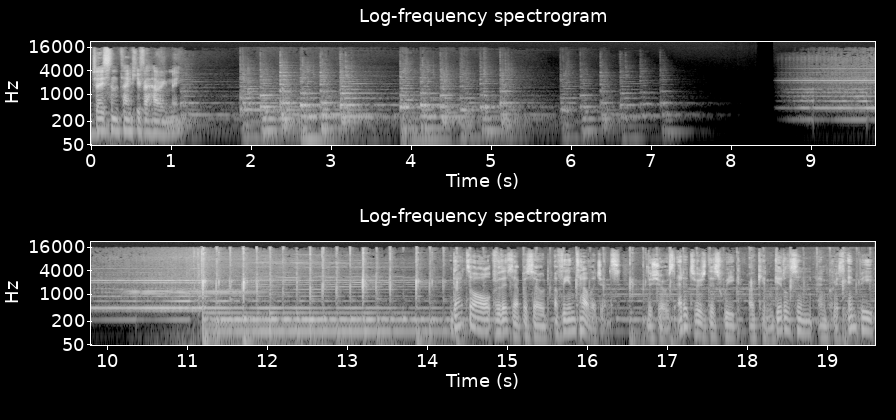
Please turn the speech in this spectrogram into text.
Jason, thank you for having me. That's all for this episode of The Intelligence. The show's editors this week are Kim Gittleson and Chris Impey,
